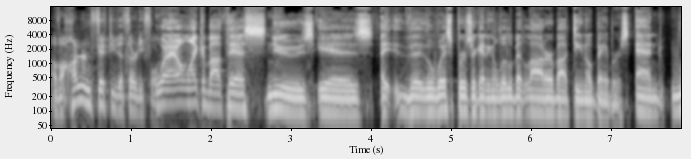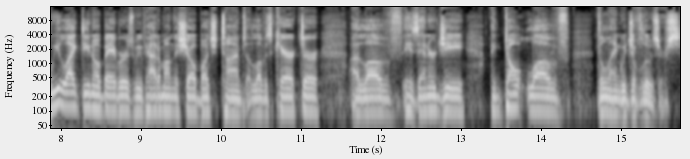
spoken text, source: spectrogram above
of 150 to 34. What I don't like about this news is uh, the the whispers are getting a little bit louder about Dino Babers, and we like Dino Babers. We've had him on the show a bunch of times. I love his character. I love his energy. I don't love the language of losers,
